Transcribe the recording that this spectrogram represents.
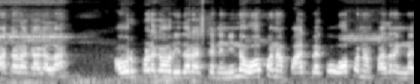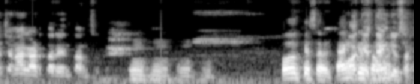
ಮಾತಾಡಕ್ ಆಗಲ್ಲ ಅವ್ರ ಪಡಗ ಅವ್ರು ಇದಾರೆ ಅಷ್ಟೇ ನಿನ್ನ ಓಪನ್ ಅಪ್ ಆಗ್ಬೇಕು ಓಪನ್ ಅಪ್ ಆದ್ರೆ ಇನ್ನ ಚೆನ್ನಾಗ್ ಆಡ್ತಾರೆ ಅಂತ ಅನ್ಸುತ್ತೆ. ಹ್ಮ್ ಹ್ಮ್ ಹ್ಮ್ ಹ್ಮ್. Okay sir thank you sir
